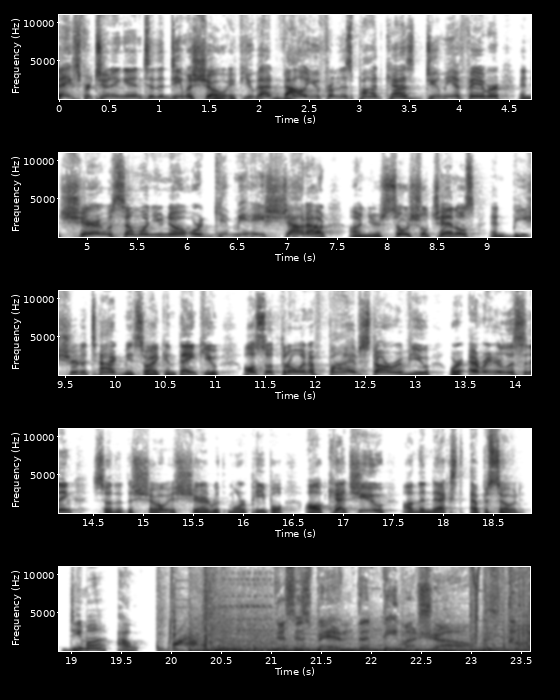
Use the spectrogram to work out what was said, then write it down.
Thanks for tuning in to the Dima Show. If you got value from this podcast, do me a favor and share it with someone you know or give me a shout out on your social channels and be sure to tag me so I can thank you. Also throw in a five star review wherever you're listening so that the show is shared with more people. I'll catch you on the next episode. Dima out. This has been The Dima Show.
